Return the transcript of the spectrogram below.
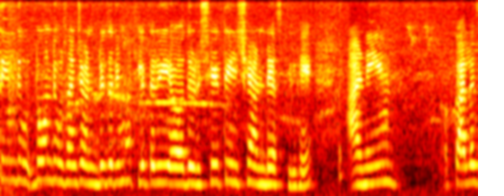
तीन दिव दोन दिवसांचे अंडे जरी म्हटले तरी दीडशे तीनशे अंडे असतील हे. आणि कालच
